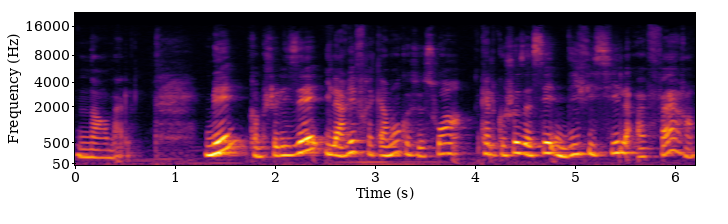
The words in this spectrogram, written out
normal. Mais, comme je te le disais, il arrive fréquemment que ce soit quelque chose d'assez difficile à faire.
